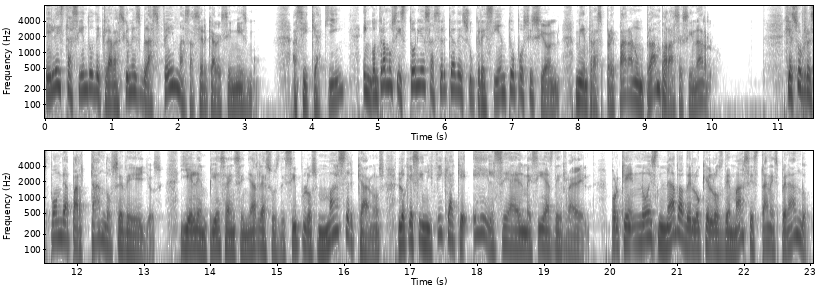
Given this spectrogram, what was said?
Él está haciendo declaraciones blasfemas acerca de sí mismo. Así que aquí encontramos historias acerca de su creciente oposición mientras preparan un plan para asesinarlo. Jesús responde apartándose de ellos, y él empieza a enseñarle a sus discípulos más cercanos lo que significa que él sea el Mesías de Israel, porque no es nada de lo que los demás están esperando.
